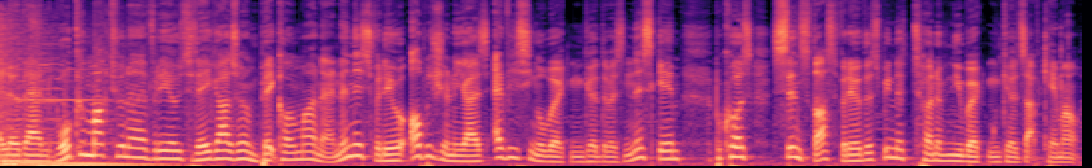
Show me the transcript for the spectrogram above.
Hello then, welcome back to another video. Today guys we're on Bitcoin Miner and in this video I'll be showing you guys every single working code there is in this game because since last video there's been a ton of new working codes that have came out.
